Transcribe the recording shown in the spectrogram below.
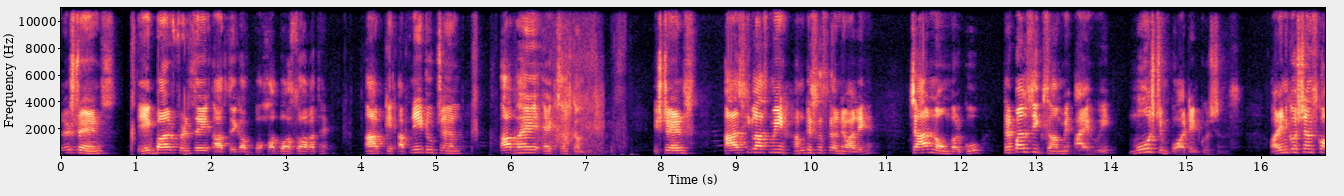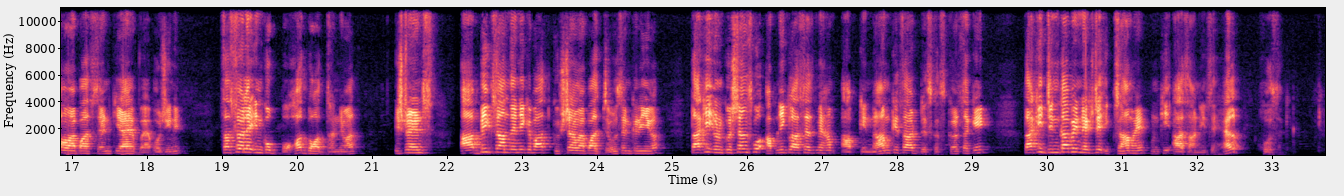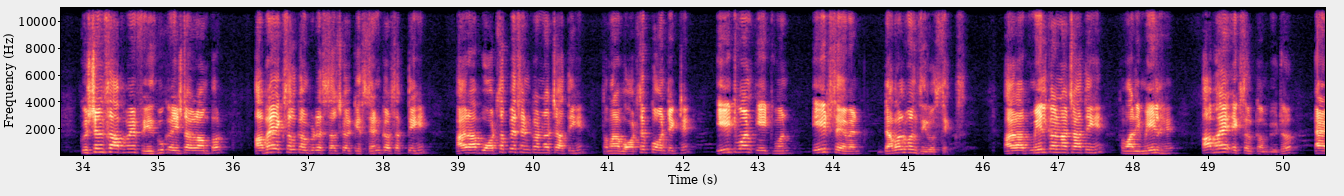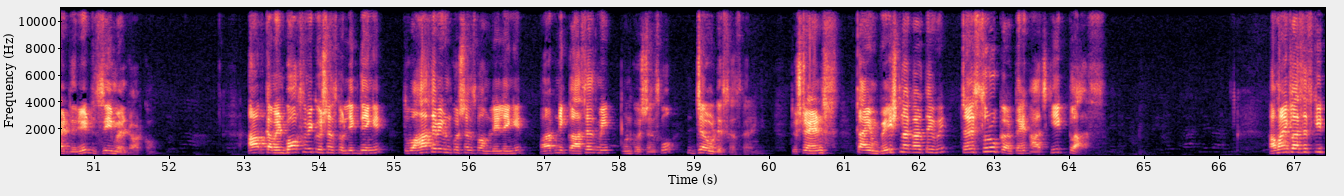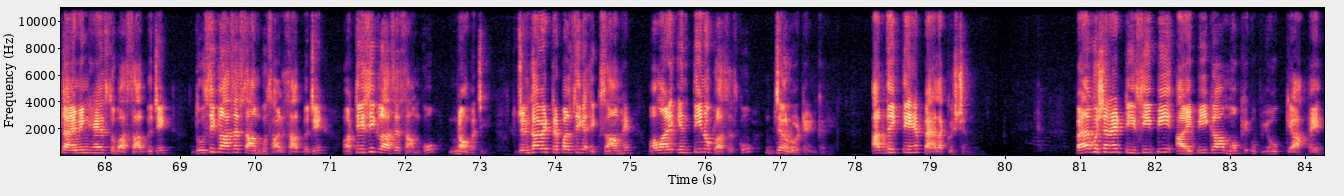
Students, एक बार फिर से आप सभी का बहुत बहुत स्वागत है आपके अपने यूट्यूब चैनल आप है एक्सेल कंप्यूटर में। स्टूडेंट्स, आज की क्लास में हम डिस्कस करने वाले हैं चार नवंबर को ट्रिपल सी एग्ज़ाम में आए हुए मोस्ट इंपॉर्टेंट क्वेश्चंस और इन क्वेश्चंस को हमारे पास सेंड किया है वैभव जी ने। सबसे पहले इनको बहुत बहुत धन्यवाद। स्टूडेंट्स, आप भी एग्ज़ाम देने के बाद क्वेश्चन हमारे पास ज़रूर सेंड करिएगा ताकि उन क्वेश्चंस को अपनी क्लासेस में हम आपके नाम के साथ डिस्कस कर सकें। ताकि जिनका भी नेक्स्ट डे एग्ज़ाम है, उनकी आसानी से हेल्प हो सके। क्वेश्चन आप हमें फेसबुक और इंस्टाग्राम पर अभय एक्सल कंप्यूटर सर्च करके सेंड कर सकते हैं। अगर आप व्हाट्सएप पे सेंड करना चाहते हैं तो हमारा व्हाट्सएप कॉन्टेक्ट है eight one eight one eight seven double one zero six अगर आप मेल करना चाहते हैं तो हमारी मेल है Abhay Excel Computer at the rate Gmail dot com आप कमेंट बॉक्स में भी क्वेश्चंस को लिख देंगे। तो वहाँ से भी उन क्वेश्चंस को हम ले लेंगे और अपनी क्लासेस में उन क्वेश्चंस को ज़रूर डिस्कस करेंगे। तो स्टूडेंट्स टाइम वेस्ट ना करते हुए चलिए शुरू करते हैं आज की क्लास हमारी क्लासेस की टाइमिंग है सुबह सात बजे, दूसरी क्लास है शाम को साढ़े सात बजे और तीसरी क्लास है शाम को नौ बजे। तो जिनका भी ट्रिपल सी का एग्ज़ाम है, वो हमारे इन तीनों क्लासेस को ज़रूर अटेंड करें। अब देखते हैं पहला क्वेश्चन पहला क्वेश्चन है टीसीपी आईपी का मुख्य उपयोग क्या है?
